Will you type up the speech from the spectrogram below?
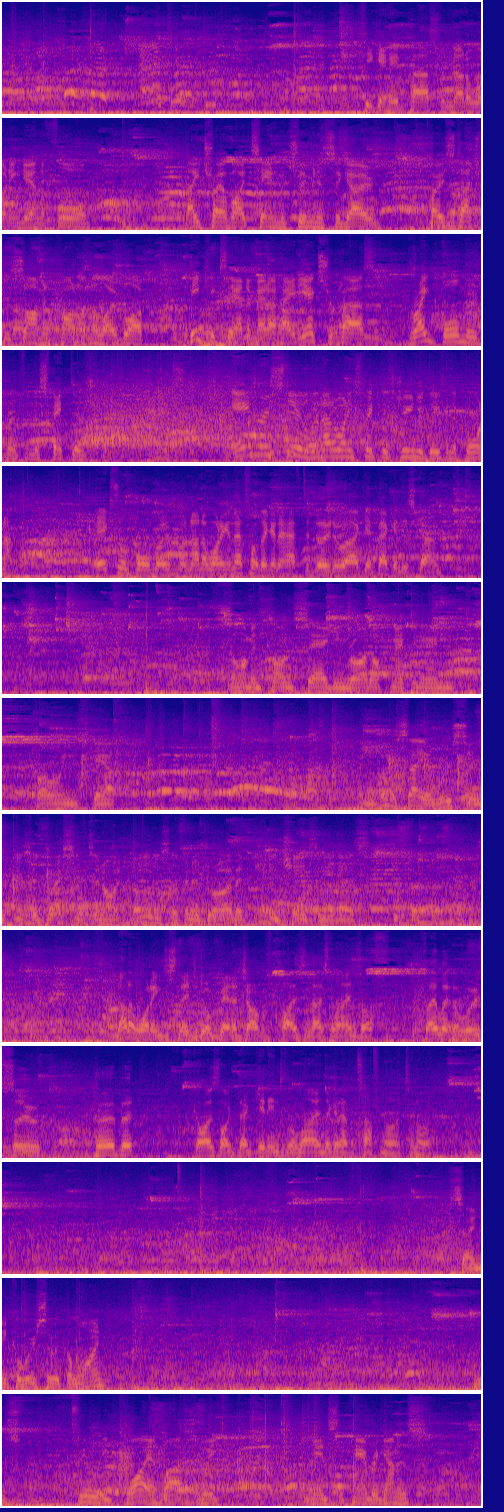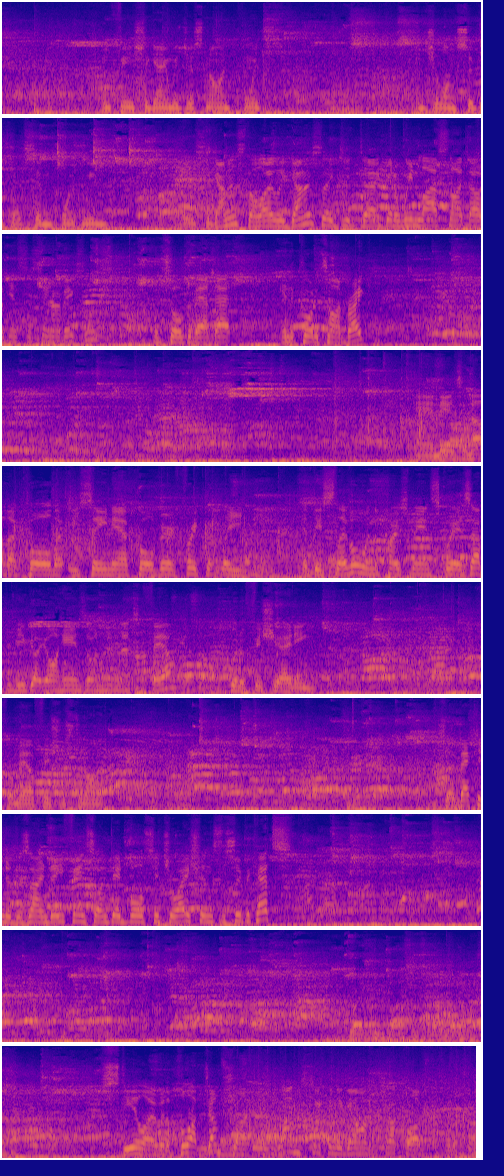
Kick ahead pass from Nunawading down the floor. They trail by 10 with two minutes to go post touch with Simon Conn on the low block. He kicks out to Matt. The extra pass, great ball movement from the Spectres. Andrew Steele, the Nunawading Spectres Junior, deep in the corner. Excellent ball movement, another one, and that's what they're going to have to do to uh, get back in this game. Simon Conn sagging right off McInerney, following the scout. And you've got to say, Owusu is aggressive tonight. He is looking to drive at any chance that he has. Nunawading just need to do a better job of closing those lanes off. If they let Owusu, Herbert, guys like that get into the lane, they're going to have a tough night tonight. So Nick Owusu at the line. Was fairly quiet last week against the Canberra Gunners. He finished the game with just nine points in Geelong Supercats seven-point win against the Gunners, the lowly Gunners. They did uh, get a win last night though against the Centre of Excellence. We'll talk about that in the quarter time break. And there's another call that we see now called very frequently at this level when the postman squares up. If you've got your hands on him, that's a foul. Good officiating from our officials tonight. So back into the zone defence on dead ball situations, the Supercats. Steele with a pull-up jump shot. One second to go on the shot clock,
